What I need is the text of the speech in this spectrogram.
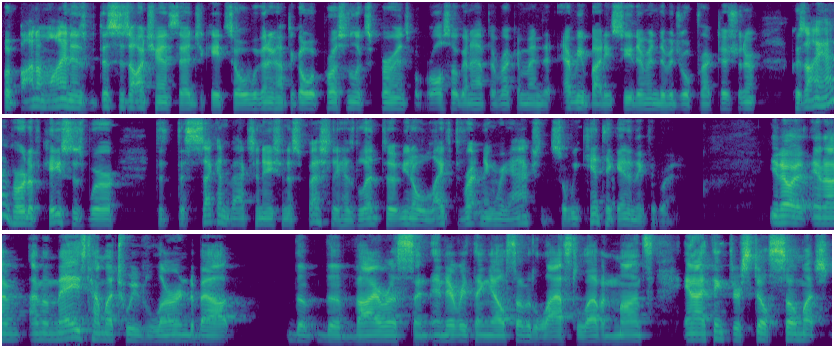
But bottom line is, this is our chance to educate. So we're going to have to go with personal experience, but we're also going to have to recommend that everybody see their individual practitioner. Because I have heard of cases where the, the second vaccination, especially, has led to you know life threatening reactions. So we can't take anything for granted you know, and I'm I'm amazed how much we've learned about the the virus and, and everything else over the last 11 months. And i think there's still so much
